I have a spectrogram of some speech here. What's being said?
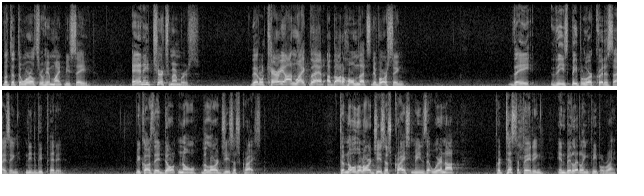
but that the world through him might be saved. Any church members that will carry on like that about a home that's divorcing, they, these people who are criticizing need to be pitied because they don't know the Lord Jesus Christ. To know the Lord Jesus Christ means that we're not participating in belittling people, right?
